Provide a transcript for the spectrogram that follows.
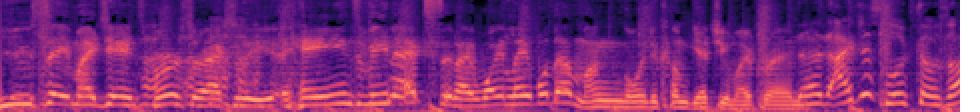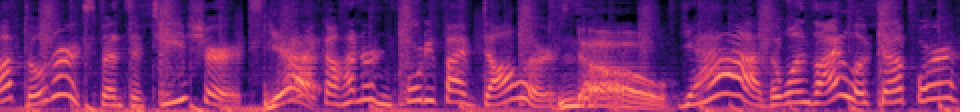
you say my Jane's Purse are actually Hanes V-necks, and I white labeled them. I'm going to come get you, my friend. I just looked those up. Those are expensive T-shirts. They're Yeah. like 145 dollars. No, Yeah, the ones I looked up were.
